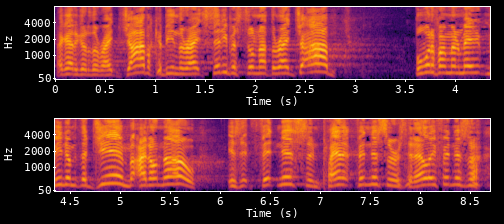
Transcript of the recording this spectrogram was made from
I got to go to the right job. I could be in the right city, but still not the right job. But what if I'm to meet him at the gym? I don't know. Is it fitness and Planet Fitness or is it LA Fitness? Or,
